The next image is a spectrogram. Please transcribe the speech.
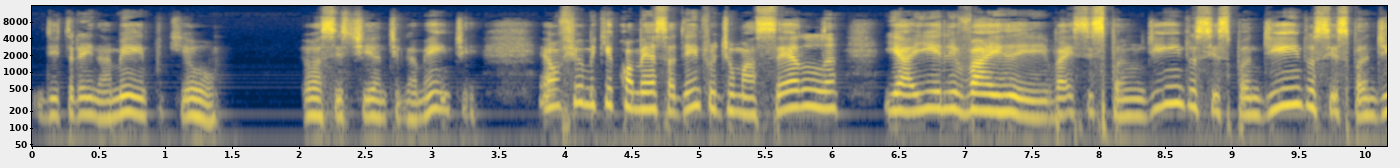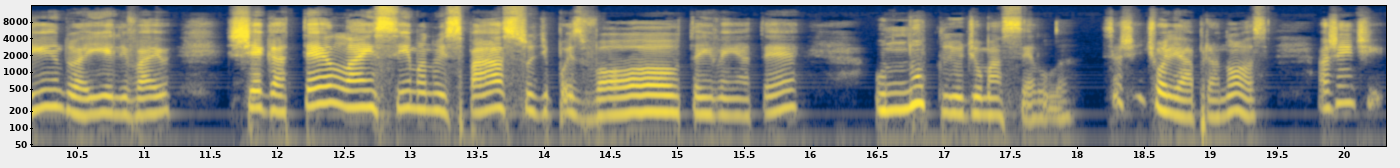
de treinamento que eu eu assisti antigamente, é um filme que começa dentro de uma célula e aí ele vai, vai se expandindo, se expandindo, se expandindo, aí ele vai, chega até lá em cima no espaço, depois volta e vem até o núcleo de uma célula. Se a gente olhar para nós, a gente,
